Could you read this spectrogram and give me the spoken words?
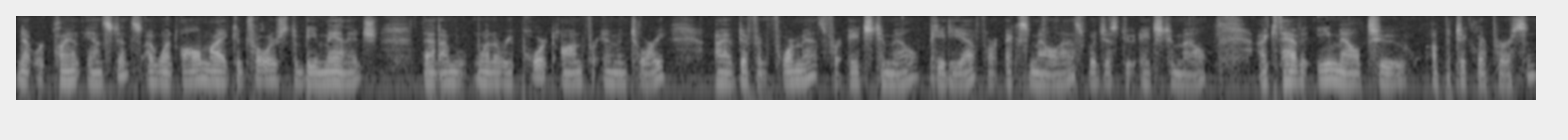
network plan instance, I want all my controllers to be managed that I want to report on for inventory. I have different formats for HTML, PDF, or XMLS. We'll just do HTML. I could have it emailed to a particular person,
